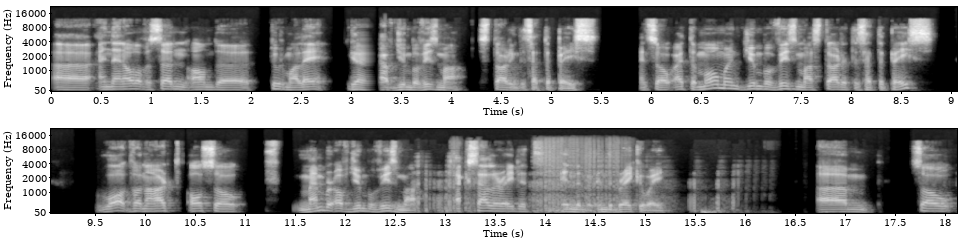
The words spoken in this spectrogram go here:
uh, and then all of a sudden on the Tourmalet, you have Jumbo Visma starting to set the pace. And so at the moment Jumbo Visma started to set the pace, Wout van Aert also member of Jumbo Visma accelerated in the in the breakaway. Um, so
